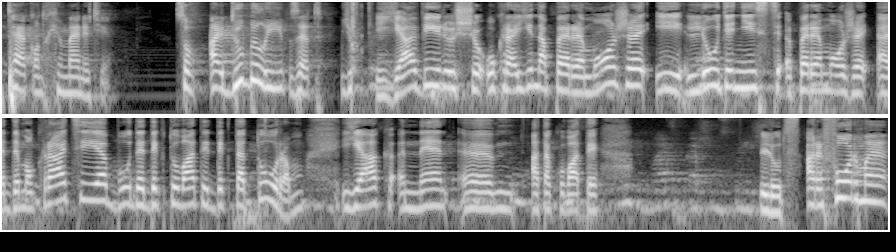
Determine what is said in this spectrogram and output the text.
attack on humanity. So I do believe that Я вірю, що Україна переможе і людяність переможе. А демократія буде диктувати диктатурам, як не ем, атакувати людство. а реформи,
